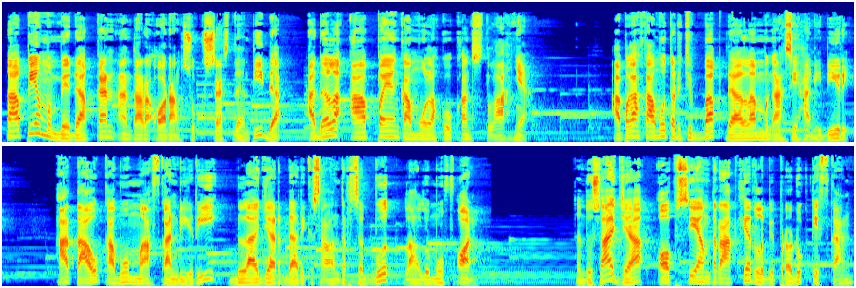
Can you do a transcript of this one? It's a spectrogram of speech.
Tapi yang membedakan antara orang sukses dan tidak adalah apa yang kamu lakukan setelahnya. Apakah kamu terjebak dalam mengasihani diri? Atau kamu memaafkan diri, belajar dari kesalahan tersebut, lalu move on? Tentu saja, opsi yang terakhir lebih produktif kan?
